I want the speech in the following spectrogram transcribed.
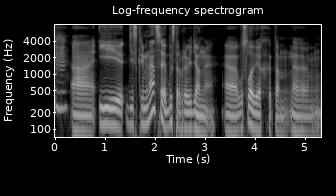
Uh-huh. А, и дискриминация, быстро проведенная а, в условиях там а,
